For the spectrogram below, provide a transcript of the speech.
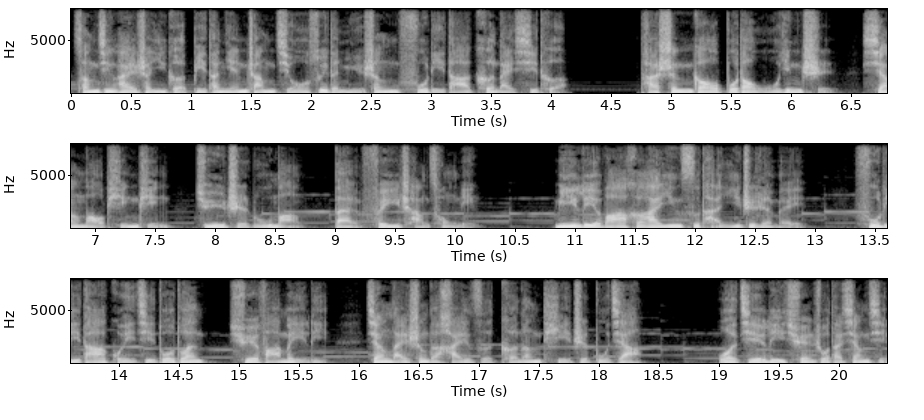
曾经爱上一个比他年长九岁的女生弗里达·克奈希特。她身高不到五英尺，相貌平平，举止鲁莽，但非常聪明。米列娃和爱因斯坦一致认为，弗里达诡计多端，缺乏魅力，将来生的孩子可能体质不佳。我竭力劝说他相信，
